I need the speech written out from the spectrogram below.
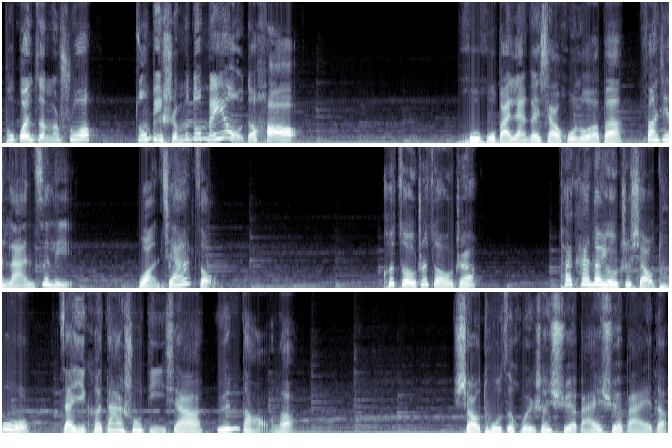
不管怎么说，总比什么都没有的好。呼呼把两根小胡萝卜放进篮子里，往家走。可走着走着，他看到有只小兔在一棵大树底下晕倒了。小兔子浑身雪白雪白的，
